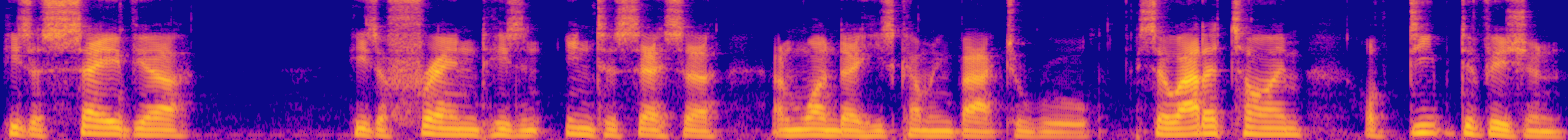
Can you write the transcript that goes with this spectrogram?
he's a saviour, he's a friend, he's an intercessor, and one day he's coming back to rule. So, at a time of deep division,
